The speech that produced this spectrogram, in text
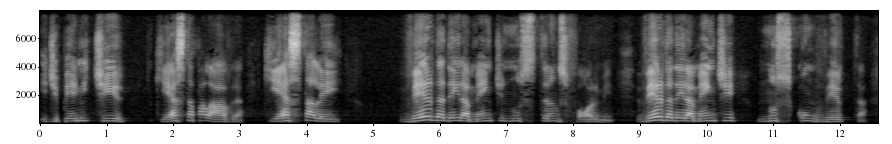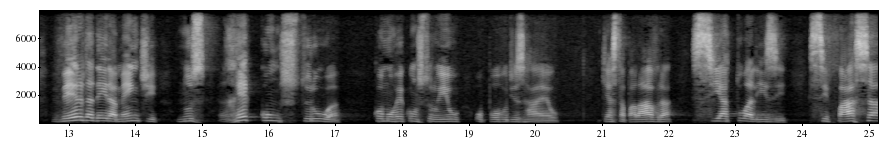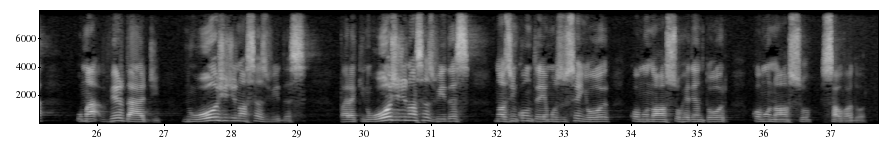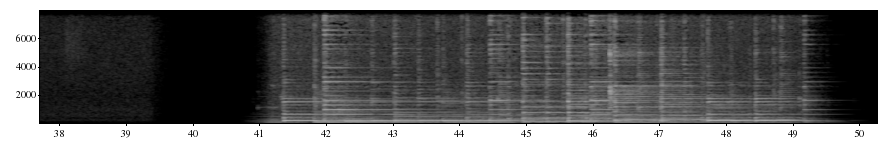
e de permitir que esta palavra, que esta lei, verdadeiramente nos transforme, verdadeiramente nos converta verdadeiramente nos reconstrua como reconstruiu o povo de Israel. Que esta palavra se atualize, se faça uma verdade no hoje de nossas vidas, para que no hoje de nossas vidas nós encontremos o Senhor como nosso redentor, como nosso Salvador.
